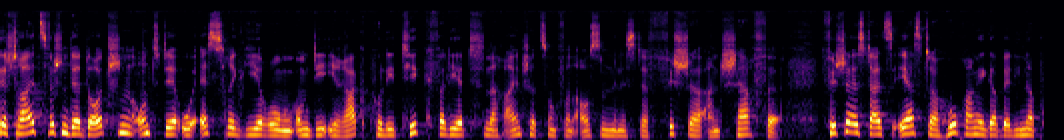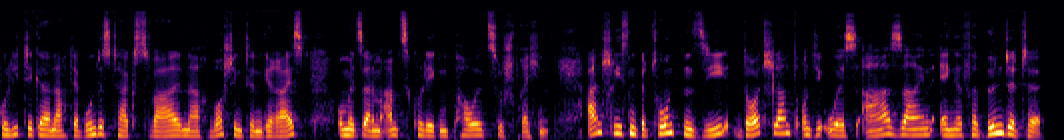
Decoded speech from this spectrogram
Der Streit zwischen der deutschen und der US-Regierung um die Irak-Politik verliert nach Einschätzung von Außenminister Fischer an Schärfe. Fischer ist als erster hochrangiger Berliner Politiker nach der Bundestagswahl nach Washington gereist, um mit seinem Amtskollegen Paul zu sprechen. Anschließend betonten sie, Deutschland und die USA seien enge Verbündete.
